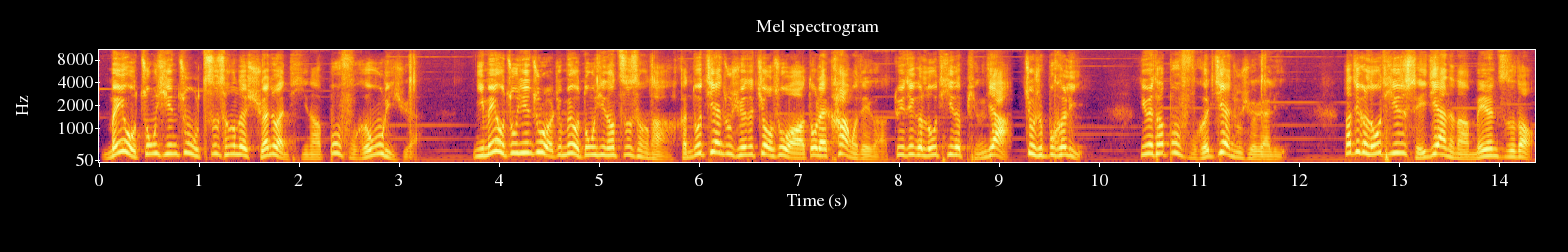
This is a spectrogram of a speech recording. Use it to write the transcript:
没有中心柱支撑的旋转梯呢，不符合物理学。你没有中心柱，就没有东西能支撑它。很多建筑学的教授啊，都来看过这个，对这个楼梯的评价就是不合理，因为它不符合建筑学原理。那这个楼梯是谁建的呢？没人知道。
